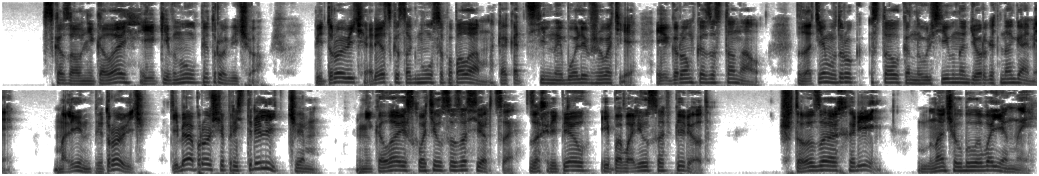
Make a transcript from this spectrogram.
— сказал Николай и кивнул Петровичу. Петрович резко согнулся пополам, как от сильной боли в животе, и громко застонал. Затем вдруг стал конвульсивно дергать ногами. «Малин, Петрович, тебя проще пристрелить, чем...» Николай схватился за сердце, захрипел и повалился вперед. «Что за хрень?» Начал было военный,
